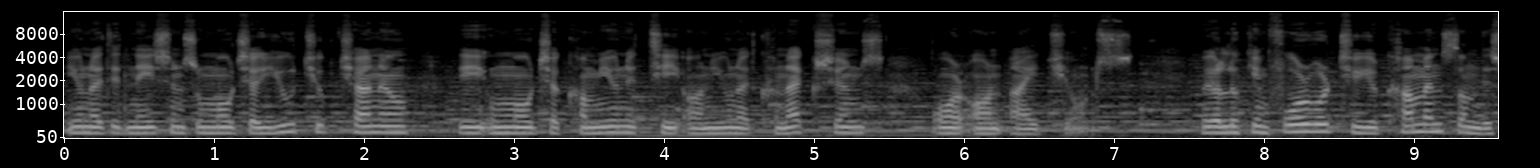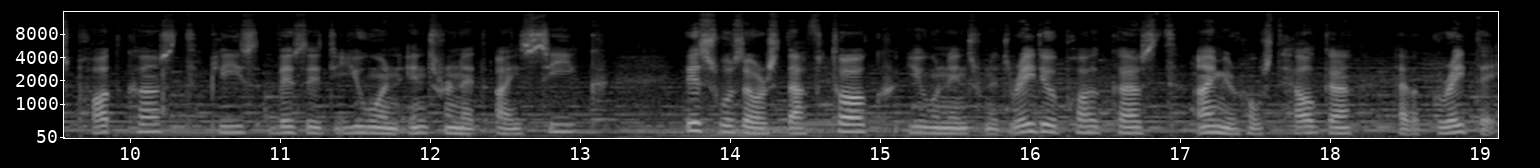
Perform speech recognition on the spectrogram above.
United Nations Umoja YouTube channel, the Umoja community on Unite Connections, or on iTunes. We are looking forward to your comments on this podcast. Please visit UN Internet iSeek this was our Staff Talk, UN Internet Radio podcast. I'm your host, Helga. Have a great day.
